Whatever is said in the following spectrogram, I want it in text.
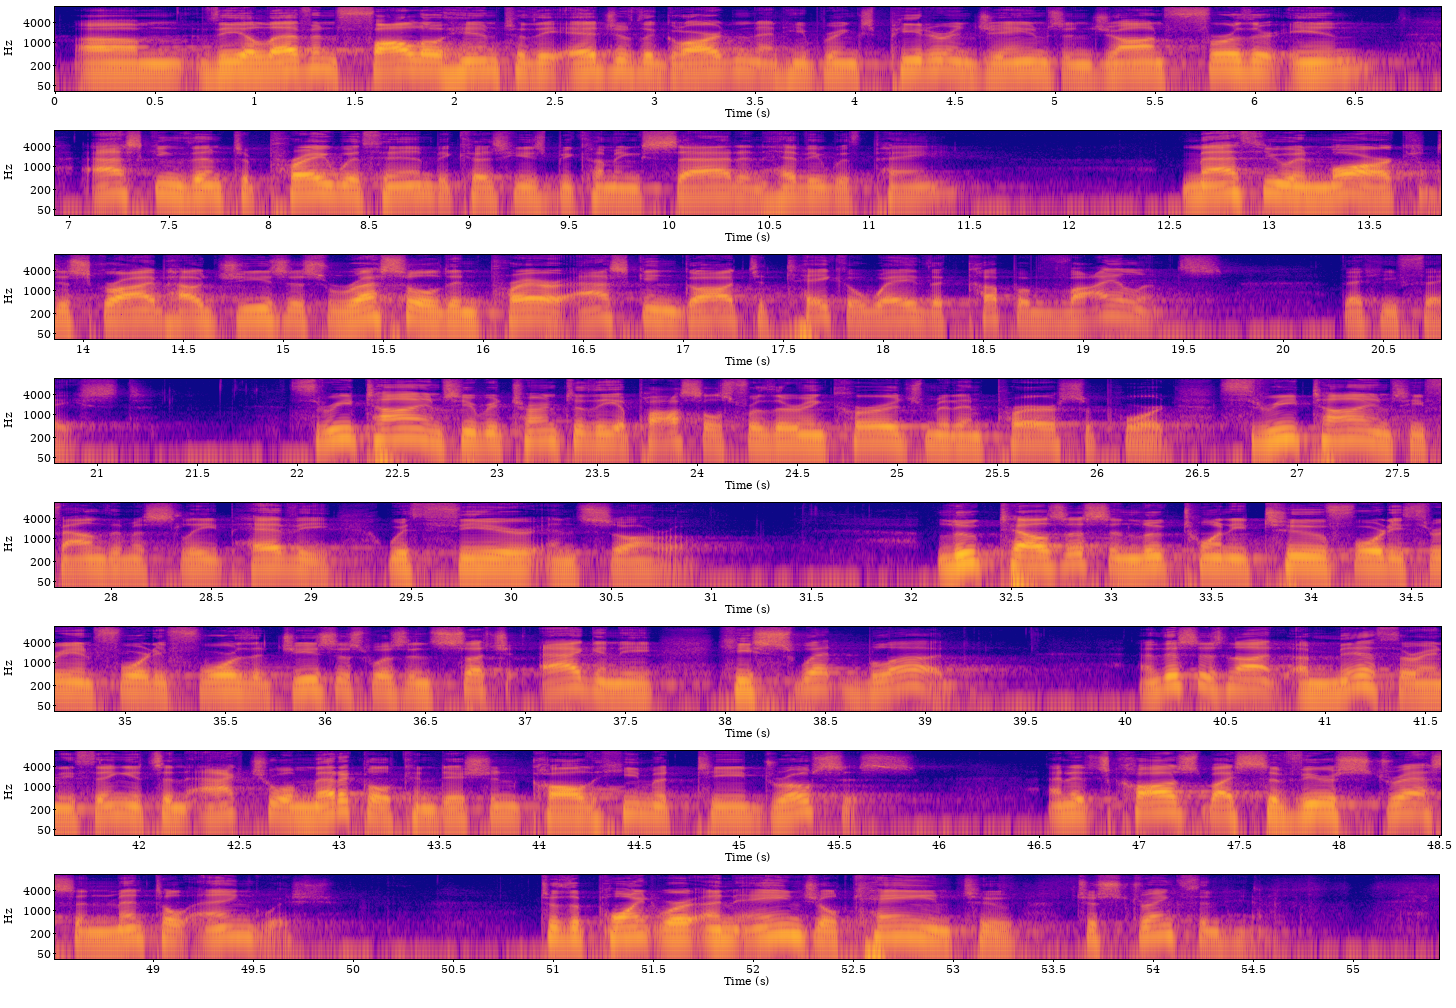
Um, the 11 follow him to the edge of the garden and he brings Peter and James and John further in, asking them to pray with him because he's becoming sad and heavy with pain. Matthew and Mark describe how Jesus wrestled in prayer, asking God to take away the cup of violence that he faced. Three times he returned to the apostles for their encouragement and prayer support. Three times he found them asleep, heavy with fear and sorrow. Luke tells us in Luke 22, 43 and 44 that Jesus was in such agony, he sweat blood. And this is not a myth or anything, it's an actual medical condition called hematidrosis. And it's caused by severe stress and mental anguish to the point where an angel came to, to strengthen him.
